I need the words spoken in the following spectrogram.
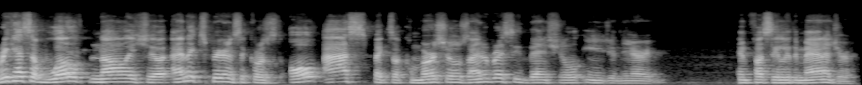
Rick has a wealth of knowledge uh, and experience across all aspects of commercials and residential engineering and facility manager.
